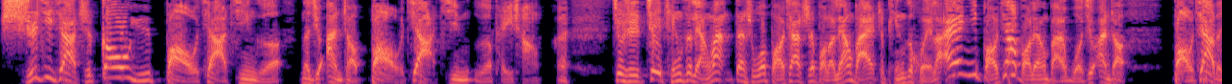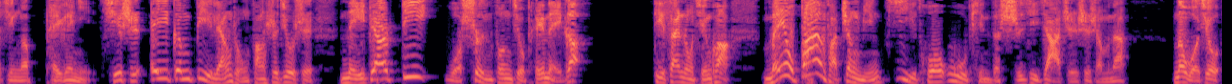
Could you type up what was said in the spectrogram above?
实际价值高于保价金额，那就按照保价金额赔偿。嗯，就是这瓶子两万，但是我保价只保了两百，这瓶子毁了。哎，你保价保两百，我就按照保价的金额赔给你。其实 A 跟 B 两种方式，就是哪边低，我顺丰就赔哪个。第三种情况，没有办法证明寄托物品的实际价值是什么呢？那我就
